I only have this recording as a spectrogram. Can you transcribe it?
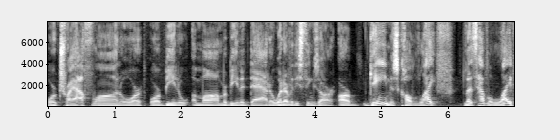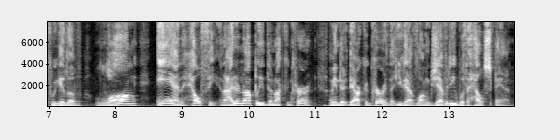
or triathlon or or being a mom or being a dad or whatever these things are. Our game is called life. Let's have a life we can live long and healthy. And I do not believe they're not concurrent. I mean, they are concurrent that you can have longevity with a health span.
